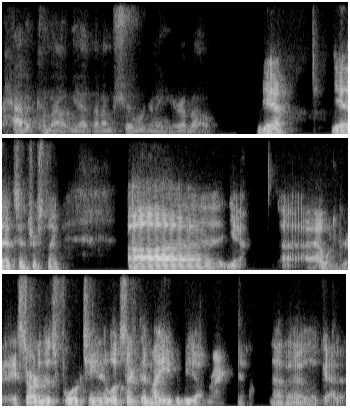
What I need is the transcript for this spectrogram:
haven't come out yet that I'm sure we're going to hear about. Yeah, yeah, that's interesting. Uh, yeah, I, I would agree. They started this 14. It looks like they might even be unranked now. Now that I look at it,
